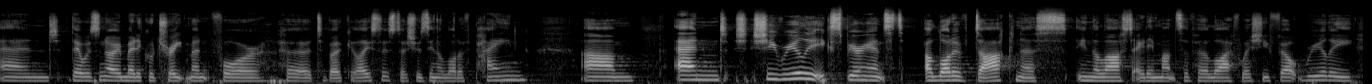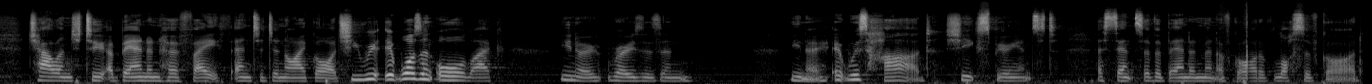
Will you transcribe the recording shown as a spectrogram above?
and there was no medical treatment for her tuberculosis, so she was in a lot of pain. Um, and she really experienced a lot of darkness in the last 18 months of her life where she felt really challenged to abandon her faith and to deny God. She re- it wasn't all like, you know, roses and, you know, it was hard. She experienced a sense of abandonment of God, of loss of God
